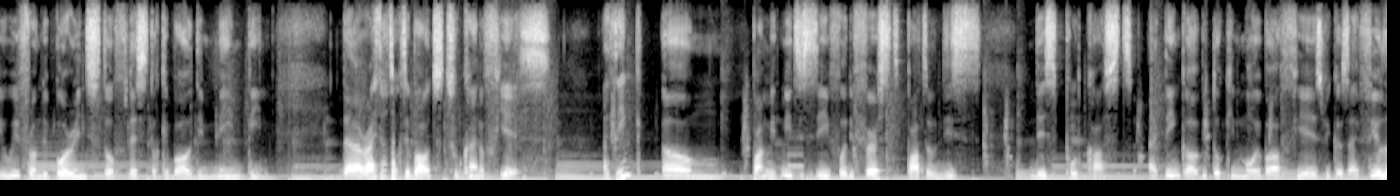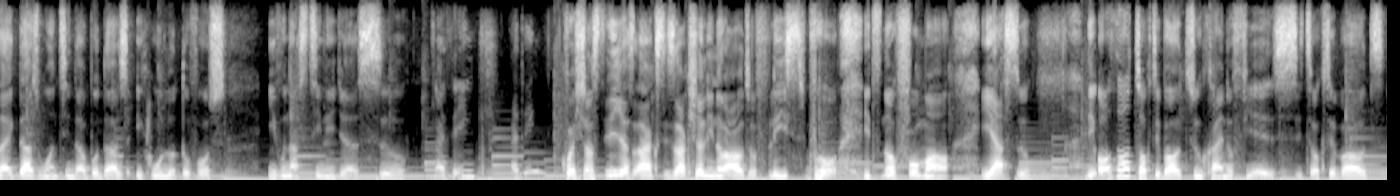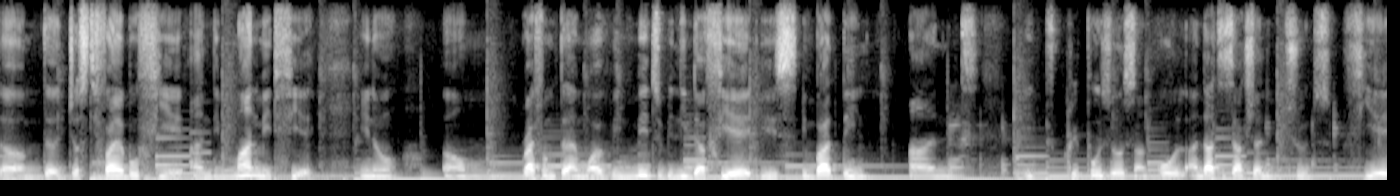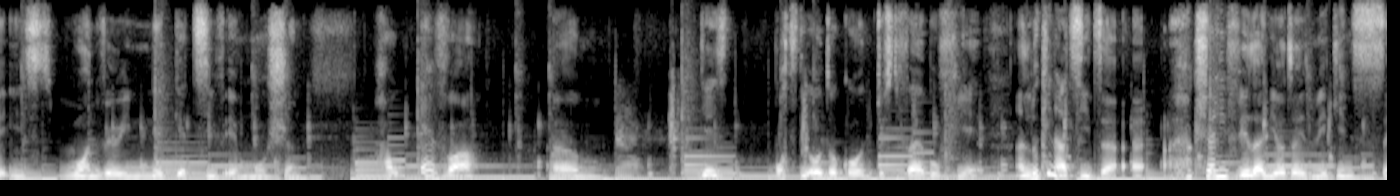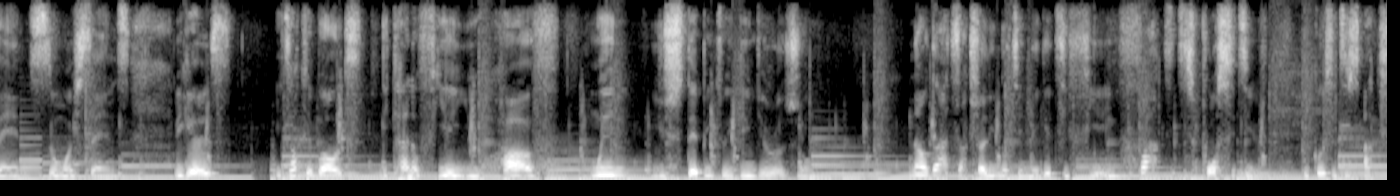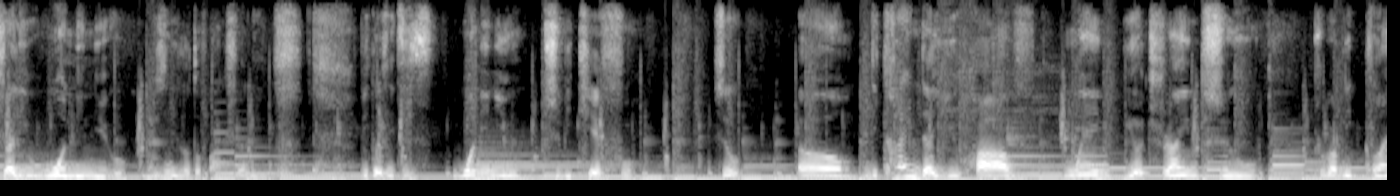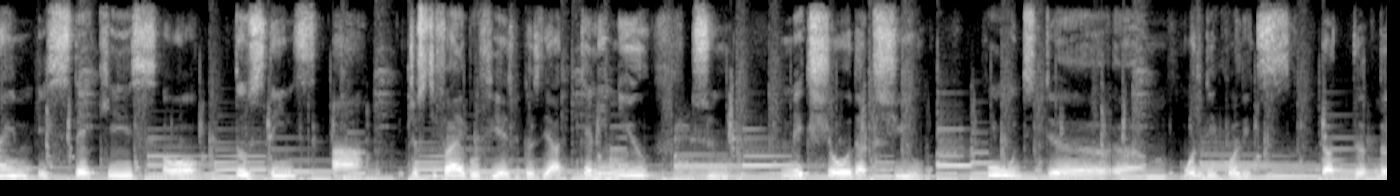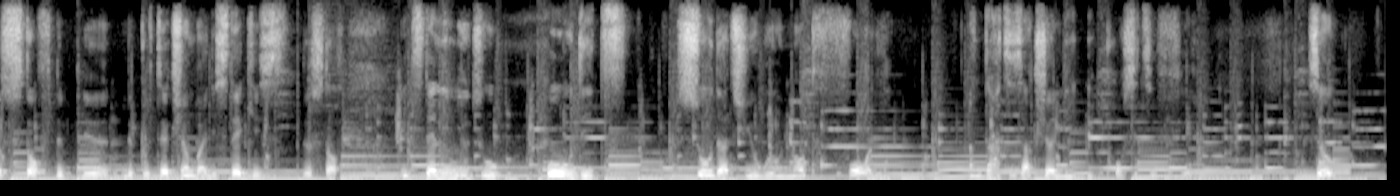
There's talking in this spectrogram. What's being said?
away from the boring stuff, let's talk about the main thing. The writer talked about two kind of fears. I think um, permit me to say for the first part of this this podcast i think i'll be talking more about fears because i feel like that's one thing that bothers a whole lot of us even as teenagers. So i think i think questions teenagers ask is actually not out of place but it's not formal. Yeah so the author talked about two kind of fears. He talked about um, the justifiable fear and the man-made fear you know? Um, right from time we have been made to believe that fear is a bad thing and it cripples us and all and that is actually the truth. Fear is one very negative emotion. However um, there's what's the author called? Justifiable fear. And looking at it uh, i actually feel like the author is making sense so much sense because he talks about the kind of fear you have when you step into a dangerous zone now, that's actually not a negative fear. In fact, it is positive because it is actually warning you. I'm using a lot of actually because it is warning you to be careful. So, um, the kind that you have when you're trying to probably climb a staircase or those things are justifiable fears because they are telling you to make sure that you hold the um, what do they call it? That the, the stuff the, the the protection by the staircase the stuff. It's telling you to hold it so that you will not fall. And that is actually a positive fear. So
